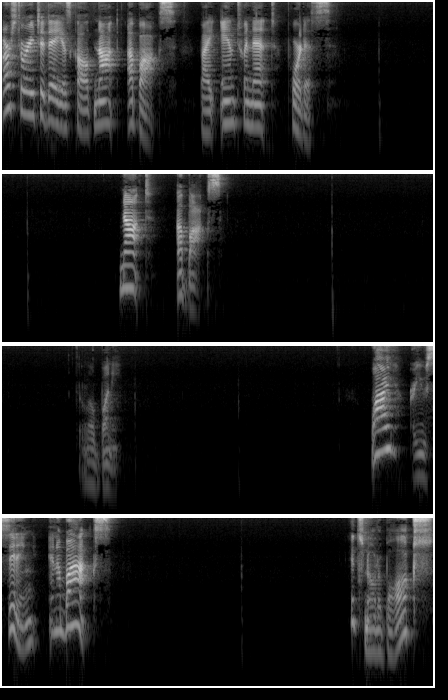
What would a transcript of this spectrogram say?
our story today is called Not a Box by Antoinette Portis. Not a box. It's a little bunny. Why are you sitting in a box? It's not a box.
